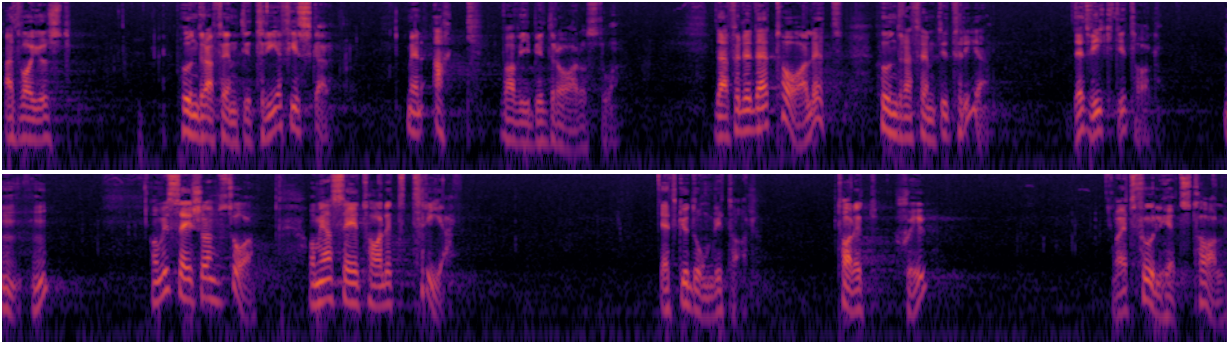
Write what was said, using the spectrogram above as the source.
att det var just 153 fiskar. Men ack vad vi bedrar oss då. Därför det där talet, 153, det är ett viktigt tal. Mm -hmm. Om vi säger som så, om jag säger talet 3, Det är ett gudomligt tal. Talet 7 var ett fullhetstal.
